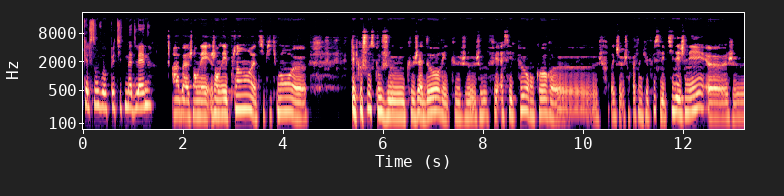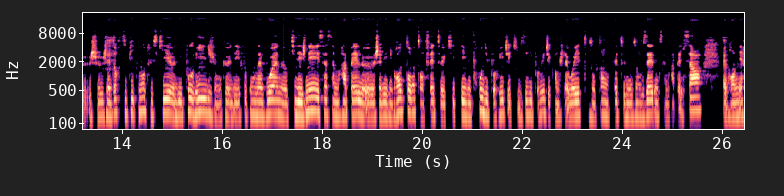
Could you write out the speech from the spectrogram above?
Quelles sont vos petites madeleines? Ah bah j'en ai, j'en ai plein. Euh, typiquement, quelque chose que je que j'adore et que je, je fais assez peu encore. Euh, je faudrait que je, je fasse un peu plus. C'est les petits déjeuners. Euh, je j'adore typiquement tout ce qui est euh, des porridge, donc euh, des flocons d'avoine au petit déjeuner. Et ça, ça me rappelle. Euh, j'avais une grande tante en fait qui était une pro du porridge et qui faisait du porridge. Et quand je la voyais de temps en temps, en fait, nous en faisait. Donc ça me rappelle ça. Ma grand-mère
